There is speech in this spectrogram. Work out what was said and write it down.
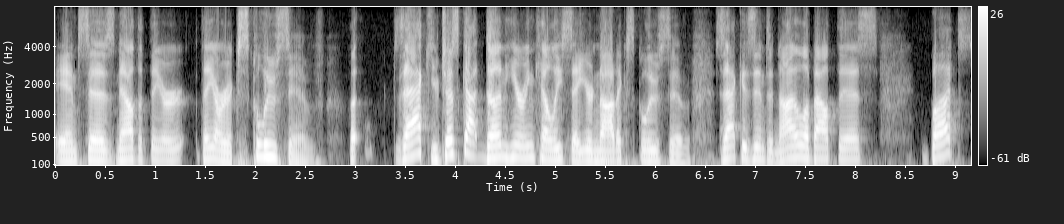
and says now that they are they are exclusive. But Zach, you just got done hearing Kelly say you're not exclusive. Zach is in denial about this, but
